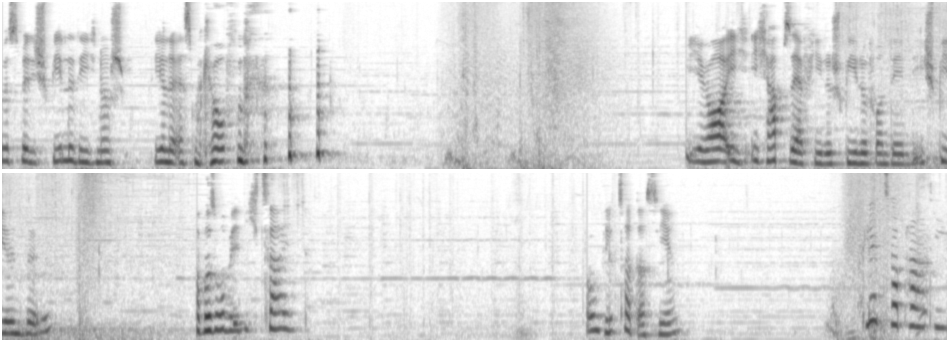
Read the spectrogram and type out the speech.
müssen wir die Spiele, die ich noch spiele, erstmal kaufen. ja, ich, ich habe sehr viele Spiele von denen, die ich spielen will. Aber so wenig Zeit. Oh, glitzert das hier. Glitzerparty.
